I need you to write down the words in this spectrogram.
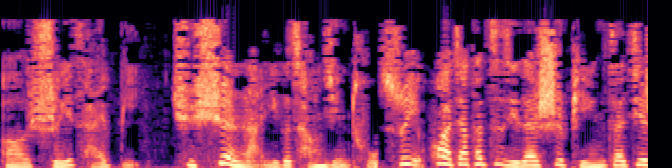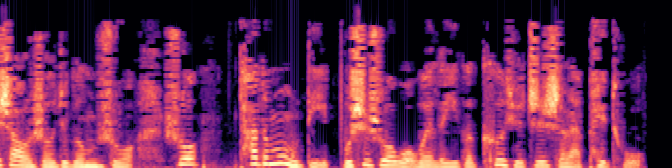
呃水彩笔。去渲染一个场景图，所以画家他自己在视频在介绍的时候就跟我们说，说他的目的不是说我为了一个科学知识来配图，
